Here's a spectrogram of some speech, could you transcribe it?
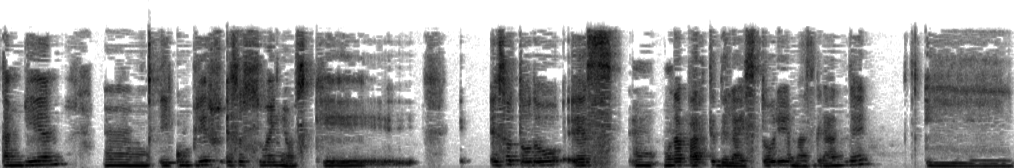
también mm, y cumplir esos sueños que eso todo es mm, una parte de la historia más grande y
